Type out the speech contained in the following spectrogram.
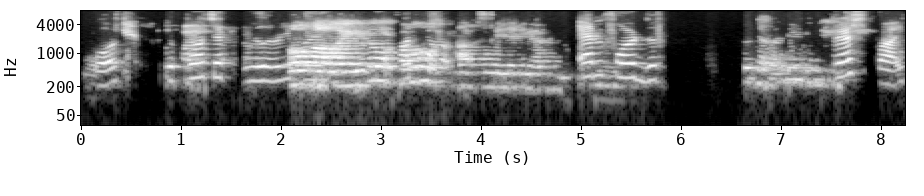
words, the project will replace what you're asked. And for the trash pipe,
